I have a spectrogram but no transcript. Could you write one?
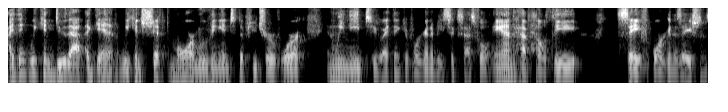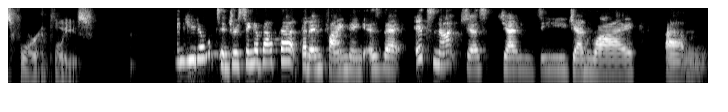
I think we can do that again. We can shift more moving into the future of work. And we need to, I think, if we're going to be successful and have healthy, safe organizations for employees. And you know what's interesting about that, that I'm finding is that it's not just Gen Z, Gen Y, um,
